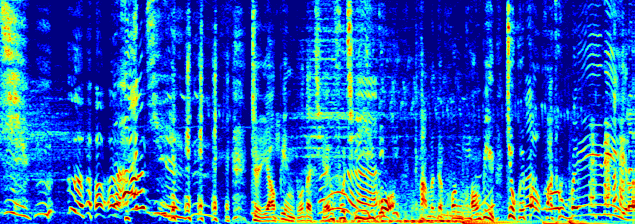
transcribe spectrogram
切！啊去！只要病毒的潜伏期一过，他们的疯狂病就会爆发出威力了。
